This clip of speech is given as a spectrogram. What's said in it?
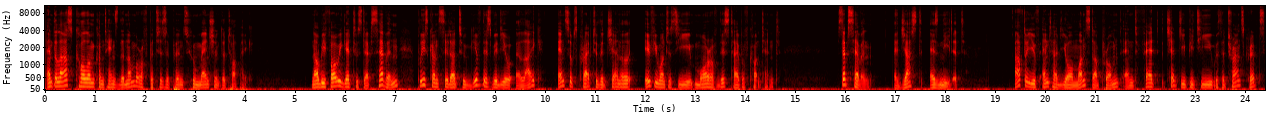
and the last column contains the number of participants who mentioned the topic. Now before we get to step 7, please consider to give this video a like and subscribe to the channel if you want to see more of this type of content. Step 7. Adjust as needed. After you've entered your monster prompt and fed ChatGPT with the transcripts,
